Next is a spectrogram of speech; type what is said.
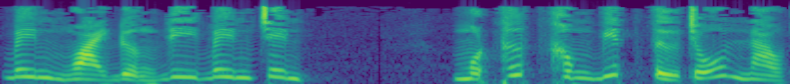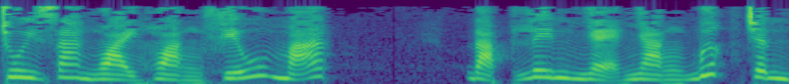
bên ngoài đường đi bên trên, một thước không biết từ chỗ nào chui ra ngoài hoàng phiếu mã, đạp lên nhẹ nhàng bước chân,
